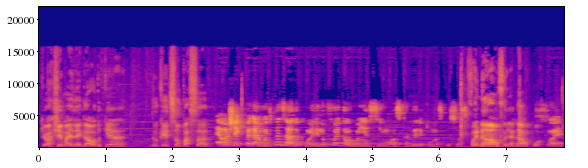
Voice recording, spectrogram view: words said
Que eu achei mais legal do que, a- do que a edição passada. É, Eu achei que pegaram muito pesado com ele, não foi tão ruim assim o Oscar dele como as pessoas Foi falam. não, foi legal, pô. Foi.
